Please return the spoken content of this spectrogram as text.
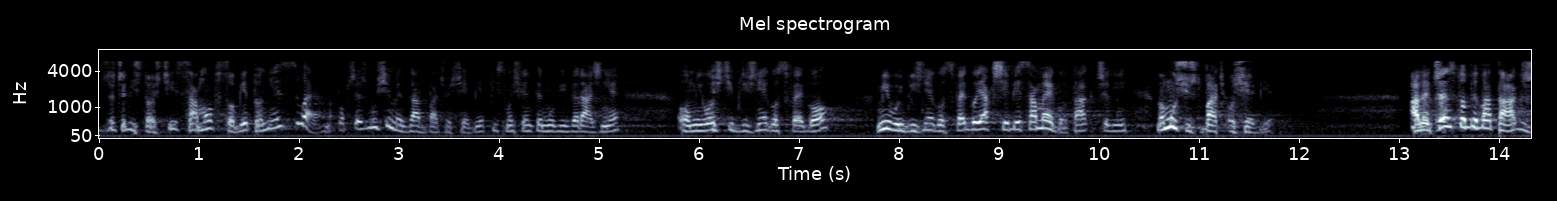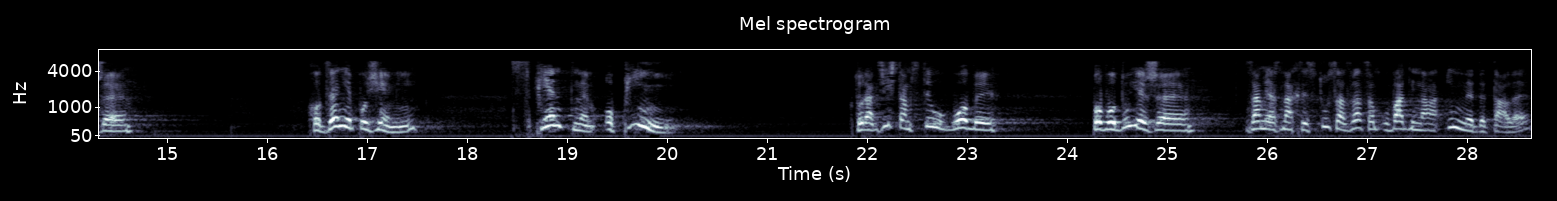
W rzeczywistości samo w sobie to nie jest złe, no bo przecież musimy zadbać o siebie. Pismo Święte mówi wyraźnie o miłości bliźniego swego, miłuj bliźniego swego jak siebie samego, tak? Czyli no musisz dbać o siebie. Ale często bywa tak, że chodzenie po ziemi z piętnem opinii, która gdzieś tam z tyłu głowy powoduje, że zamiast na Chrystusa zwracam uwagi na inne detale,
